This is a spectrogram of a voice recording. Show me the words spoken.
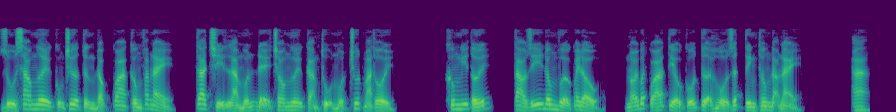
dù sao ngươi cũng chưa từng đọc qua công pháp này, ta chỉ là muốn để cho ngươi cảm thụ một chút mà thôi. Không nghĩ tới, tào dĩ đông vừa quay đầu, nói bất quá tiểu cố tựa hồ rất tinh thông đạo này. A,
